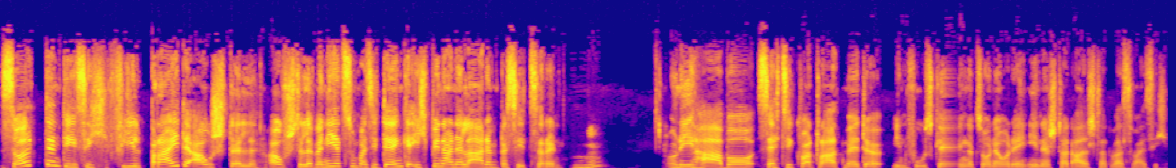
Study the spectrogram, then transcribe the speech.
sollten die sich viel breiter ausstellen, aufstellen, wenn ich jetzt zum Beispiel denke, ich bin eine Ladenbesitzerin mhm. und ich habe 60 Quadratmeter in Fußgängerzone oder in Innenstadt, Altstadt, was weiß ich.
